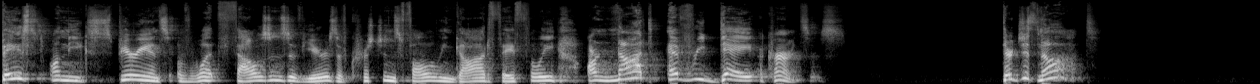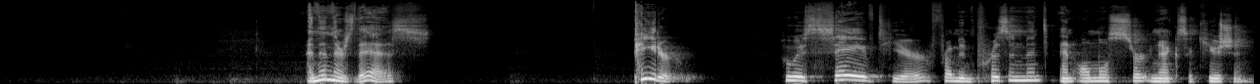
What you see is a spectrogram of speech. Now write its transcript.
based on the experience of what thousands of years of Christians following God faithfully, are not everyday occurrences. They're just not. And then there's this Peter, who is saved here from imprisonment and almost certain execution.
